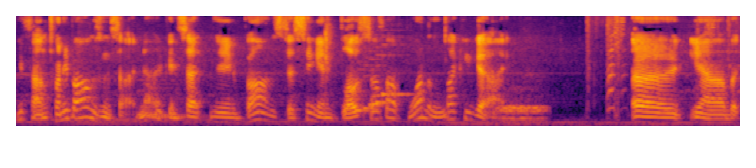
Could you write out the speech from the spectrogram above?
You found 20 bombs inside. Now you can set the bombs to sing and blow stuff up. What a lucky guy. Uh, yeah, but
